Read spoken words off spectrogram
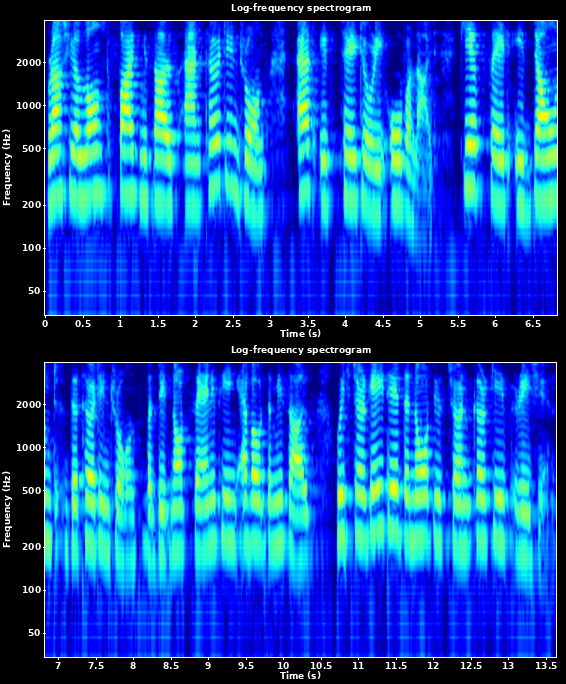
Russia launched five missiles and 13 drones at its territory overnight. Kiev said it downed the 13 drones but did not say anything about the missiles which targeted the northeastern Kharkiv region.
